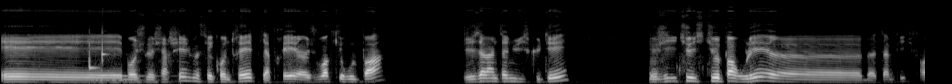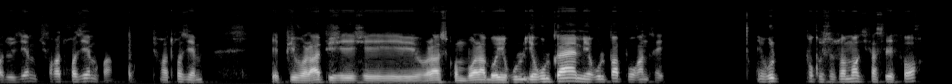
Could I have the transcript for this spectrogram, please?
Et bon, je vais chercher, je me fais contrer, puis après, euh, je vois qu'ils ne roulent pas. Je les avais entendus discuter. J'ai dit, si tu veux pas rouler, euh, bah, tant pis, tu feras deuxième, tu feras troisième, quoi. Tu feras troisième. Et puis voilà, puis j'ai, voilà, ce qu'on voit là, bon, ils roulent, quand même, ils roulent pas pour rentrer. Ils roulent pour que ce soit moi qui fasse l'effort.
